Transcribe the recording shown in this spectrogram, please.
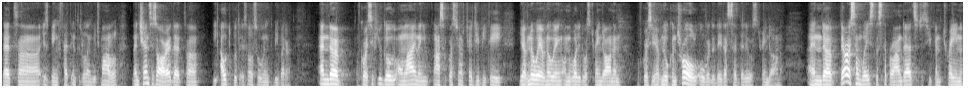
that is being fed into the language model, then chances are that the output is also going to be better. And of course, if you go online and you ask a question of ChatGPT, you have no way of knowing on what it was trained on, and of course, you have no control over the data set that it was trained on. And uh, there are some ways to step around that, such as you can train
